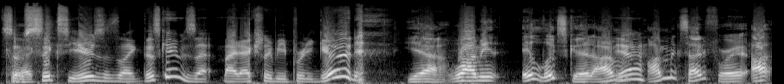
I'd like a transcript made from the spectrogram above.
So Correct. six years is like this game is that might actually be pretty good. Yeah. Well, I mean, it looks good. I'm Yeah. I'm excited for it. I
